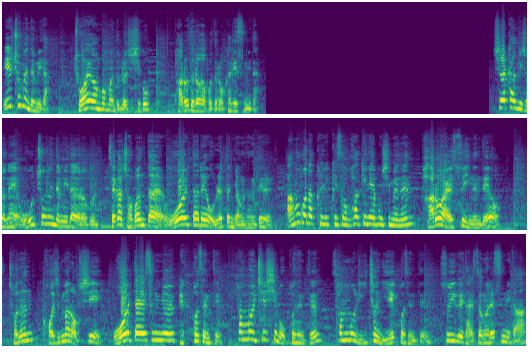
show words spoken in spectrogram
1초면 됩니다. 좋아요 한 번만 눌러주시고 바로 들어가 보도록 하겠습니다. 시작하기 전에 5초면 됩니다, 여러분. 제가 저번 달 5월 달에 올렸던 영상들 아무거나 클릭해서 확인해 보시면은 바로 알 수 있는데요. 저는 거짓말 없이 5월달 승률 100%, 현물 75%, 선물 2200% 수익을 달성을 했습니다.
